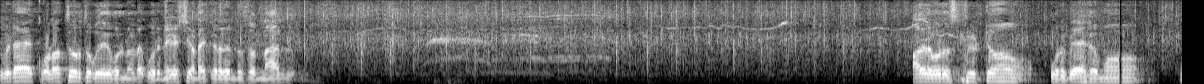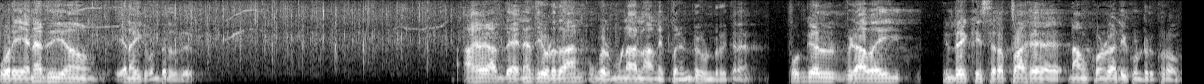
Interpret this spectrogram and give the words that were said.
விட குளத்தூர் தொகுதியில் ஒரு நட- ஒரு நிகழ்ச்சி நடக்கிறது என்று சொன்னால் அதில் ஒரு ஸ்பிரிட்டும் ஒரு வேகமும் ஒரு எனர்ஜியும் எனக்கு வந்துடுது ஆக அந்த எனர்ஜியோடு தான் உங்கள் முன்னால் நான் இப்போ நின்று கொண்டிருக்கிறேன். பொங்கல் விழாவை இன்றைக்கு சிறப்பாக நாம் கொண்டாடி கொண்டிருக்கிறோம்.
